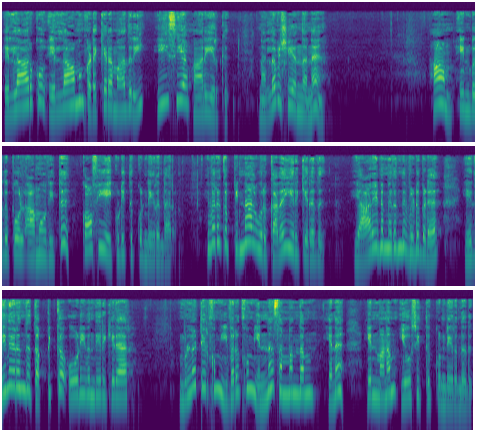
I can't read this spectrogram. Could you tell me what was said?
எல்லாருக்கும் எல்லாமும் கிடைக்கிற மாதிரி ஈஸியா மாறி இருக்கு நல்ல விஷயம் தானே ஆம் என்பது போல் ஆமோதித்து காஃபியை குடித்துக் கொண்டிருந்தார். இவருக்கு பின்னால் ஒரு கதை இருக்கிறது. யாரிடமிருந்து விடுபட எதிலிருந்து தப்பிக்க ஓடி வந்திருக்கிறார்? புல்லட்டிற்கும் இவருக்கும் என்ன சம்பந்தம் என என் மனம் யோசித்துக் கொண்டிருந்தது.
